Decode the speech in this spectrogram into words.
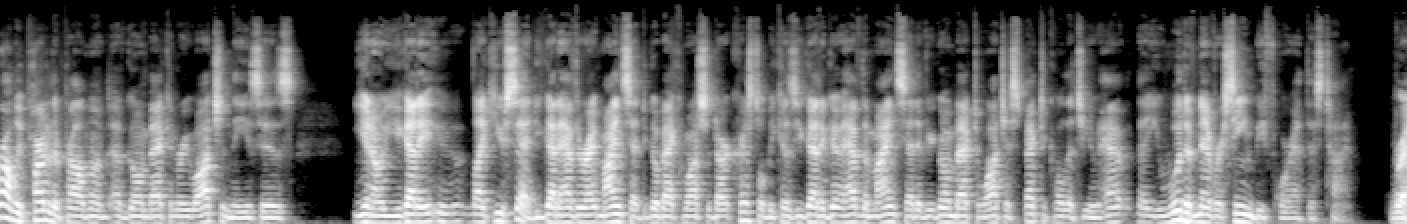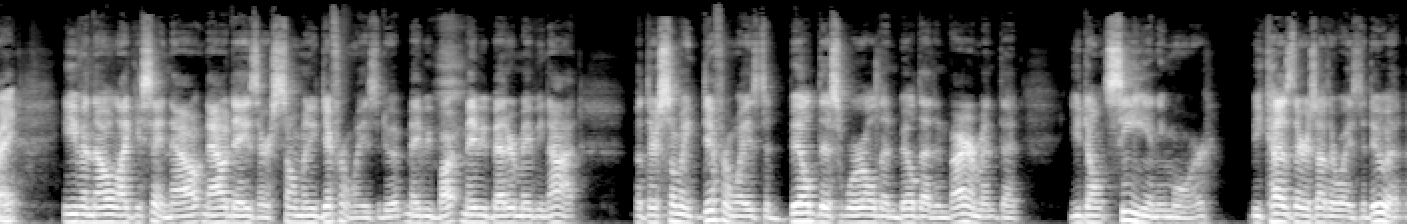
probably part of the problem of, of going back and rewatching these is, you know, you got to, like you said, you got to have the right mindset to go back and watch the Dark Crystal because you got to go have the mindset if you're going back to watch a spectacle that you have that you would have never seen before at this time Right. even though like you say now nowadays there are so many different ways to do it maybe bar- maybe better maybe not but there's so many different ways to build this world and build that environment that you don't see anymore because there's other ways to do it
